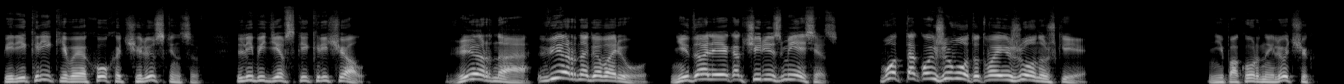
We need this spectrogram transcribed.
Перекрикивая хохот челюскинцев, Лебедевский кричал. «Верно, верно говорю! Не далее, как через месяц! Вот такой живот у твоей женушки!» Непокорный летчик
